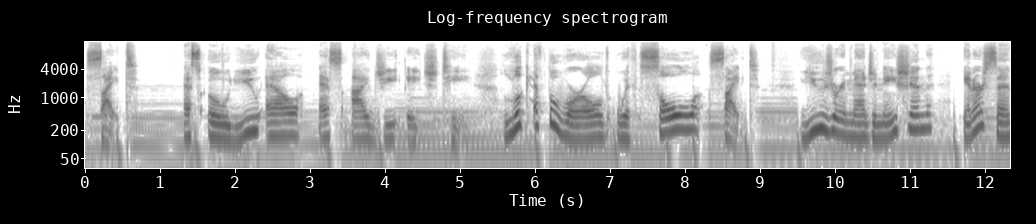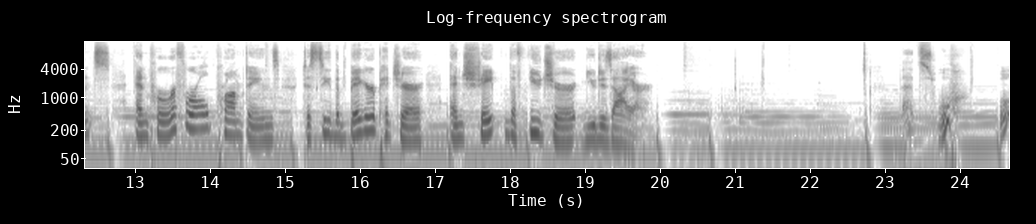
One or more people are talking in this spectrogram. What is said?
sight. S O U L S I G H T. Look at the world with soul sight. Use your imagination, inner sense, and peripheral promptings to see the bigger picture and shape the future you desire. That's woo, woo.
